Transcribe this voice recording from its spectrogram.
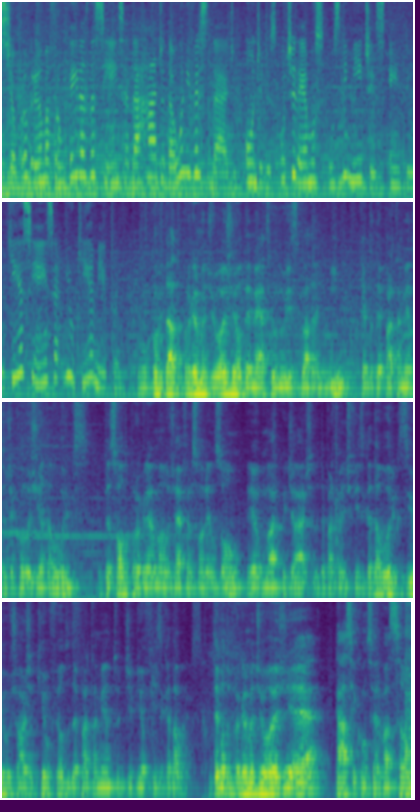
Este é o programa Fronteiras da Ciência da Rádio da Universidade, onde discutiremos os limites entre o que é ciência e o que é mito. O convidado do programa de hoje é o Demétrio Luiz Guadanin, que é do Departamento de Ecologia da URGS. O pessoal do programa, o Jefferson Renzon, eu, Marco de Arte, do Departamento de Física da URGS, e o Jorge Kilfeld, do Departamento de Biofísica da URGS. O tema do programa de hoje é caça e conservação,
